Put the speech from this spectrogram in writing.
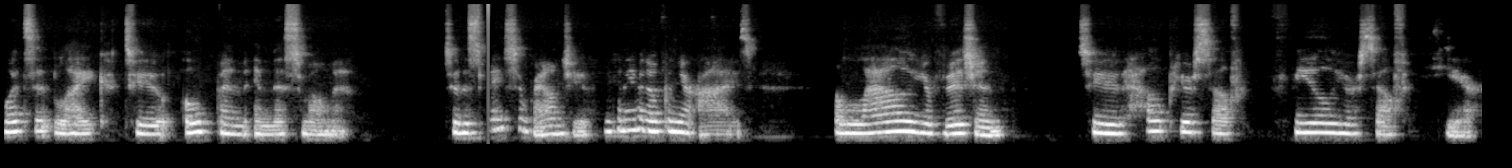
What's it like to open in this moment to the space around you? You can even open your eyes. Allow your vision to help yourself feel yourself here.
